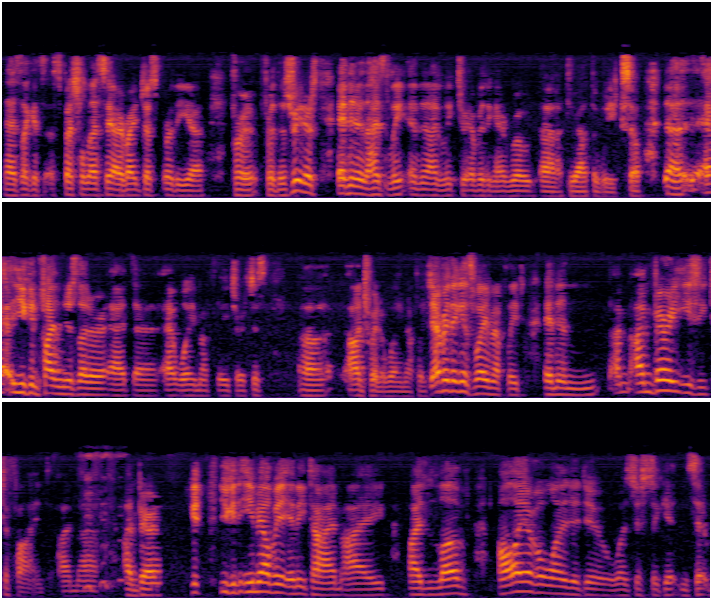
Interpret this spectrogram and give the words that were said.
that has like a, special essay I write just for the uh, for for those readers, and then it has link and then I link to everything I wrote uh, throughout the week. So uh, you can find the newsletter at uh, at William F. Leitch, or it's just uh, on Twitter William F. Leitch. Everything is William F. Leitch, and then I'm I'm very easy to find. I'm uh, I'm very you can, you can email me anytime. I I love all I ever wanted to do was just to get and sit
